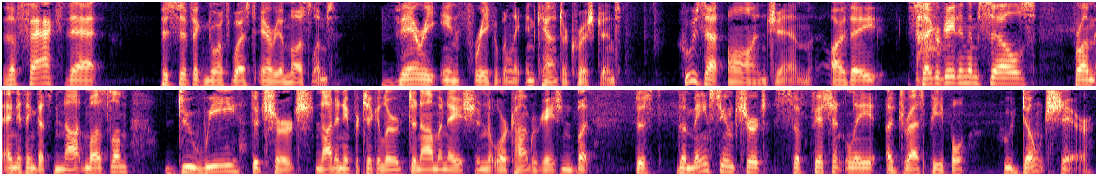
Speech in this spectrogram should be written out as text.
the fact that Pacific Northwest area Muslims very infrequently encounter Christians, who's that on, Jim? Are they segregating themselves from anything that's not Muslim? Do we, the church, not any particular denomination or congregation, but does the mainstream church sufficiently address people who don't share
